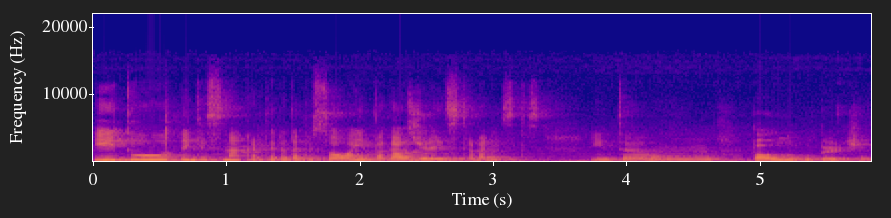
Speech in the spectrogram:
E tu tem que assinar a carteira da pessoa e pagar os direitos trabalhistas. Então, Paulo Cupertino.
